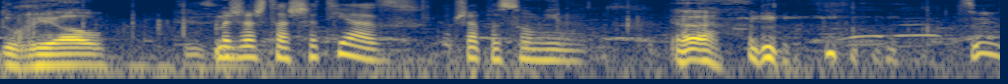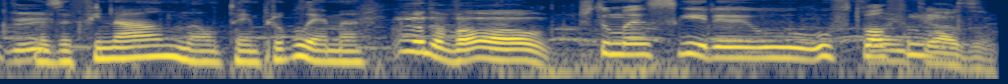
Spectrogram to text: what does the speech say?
Do Real. Mas já está chateado. Já passou um minuto. Ah. sim, sim. Mas afinal não tem problema. Mas não vale. Costuma seguir eh, o, o futebol em feminino? casa.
